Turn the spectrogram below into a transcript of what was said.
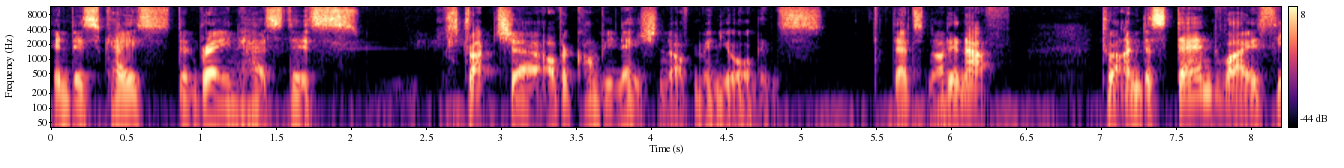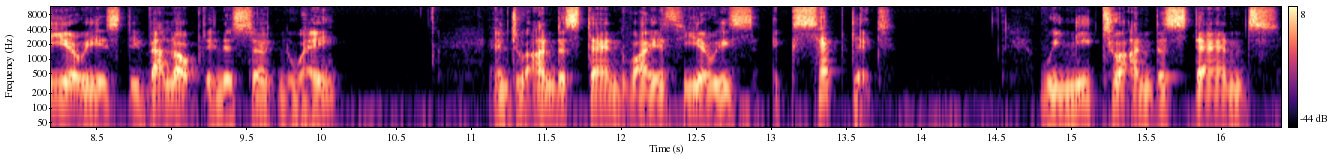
In this case, the brain has this structure of a combination of many organs. That's not enough. To understand why a theory is developed in a certain way, and to understand why a theory is accepted, we need to understand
